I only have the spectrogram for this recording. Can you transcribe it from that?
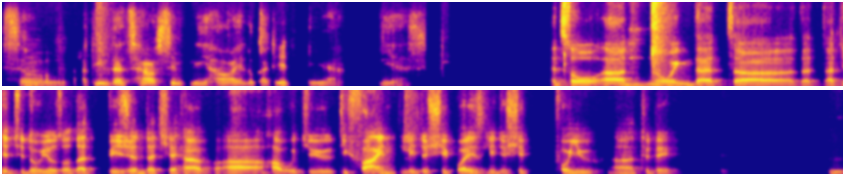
so mm. i think that's how simply how i look at it. Yeah. Yes and so, uh, knowing that uh, that attitude of yours or that vision that you have, uh, how would you define leadership? What is leadership for you uh, today? Hmm.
